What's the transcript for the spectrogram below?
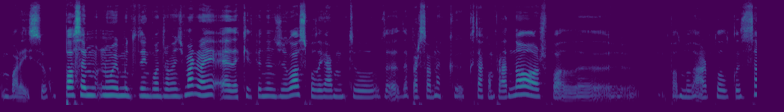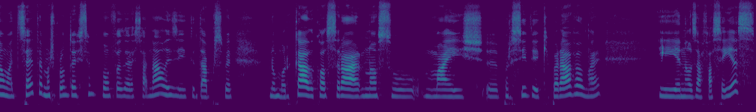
embora isso possa não ir muito de encontro ao benchmark, não é? é daqui dependendo dos negócios, pode ligar muito da, da persona que, que está a comprar de nós, pode, pode mudar pela localização, etc. Mas pronto, é sempre bom fazer essa análise e tentar perceber no mercado qual será o nosso mais uh, parecido e equiparável, não é? E analisar face a esse.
